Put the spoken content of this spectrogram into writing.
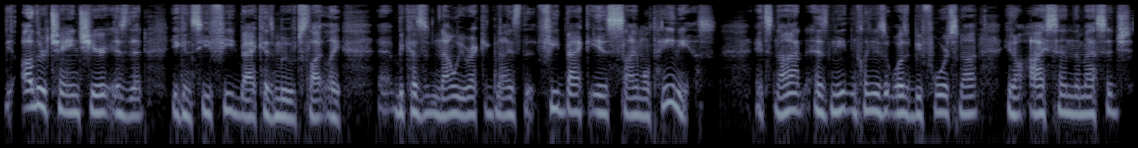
The other change here is that you can see feedback has moved slightly uh, because now we recognize that feedback is simultaneous. It's not as neat and clean as it was before. It's not, you know, I send the message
